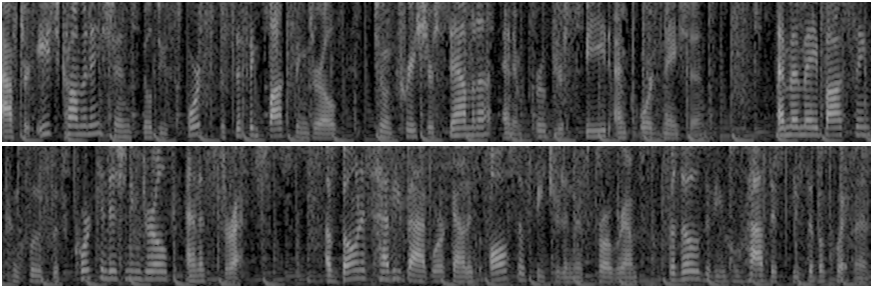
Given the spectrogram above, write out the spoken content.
After each combination, you'll do sports specific boxing drills to increase your stamina and improve your speed and coordination. MMA boxing concludes with core conditioning drills and a stretch. A bonus heavy bag workout is also featured in this program for those of you who have this piece of equipment.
